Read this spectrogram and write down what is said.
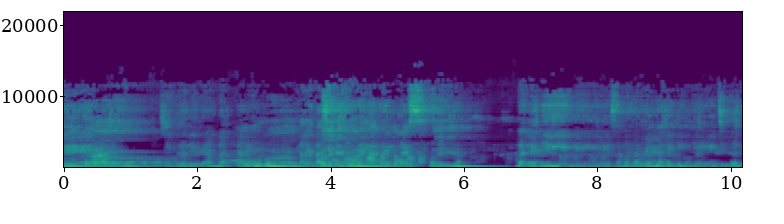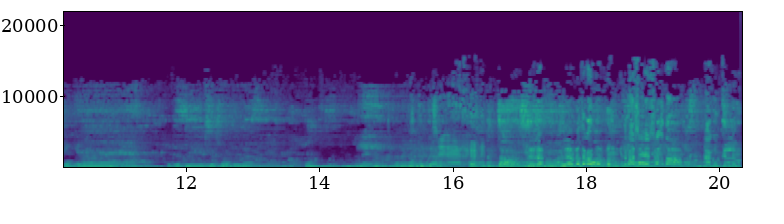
Tiga. Tiga Mbak. Ya, Kalian coba kalian Mbak balik nih, Sita balik. mau request Balik nih ya. Mbak Leni nih sama kabar Mbak Leni nih tiga menjadi sesuatu yang bahagia. Amin. Karena kamu sudah ngecor. Lah, bahwa lah betul kamu ngecor- beng, kita sesek toh. Aku gelem.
